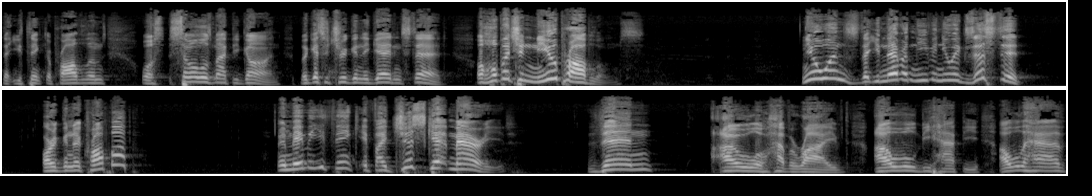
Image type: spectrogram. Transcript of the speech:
that you think are problems, well, some of those might be gone. But guess what you're going to get instead? A whole bunch of new problems. New ones that you never even knew existed are going to crop up. And maybe you think if I just get married, then I will have arrived. I will be happy. I will have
